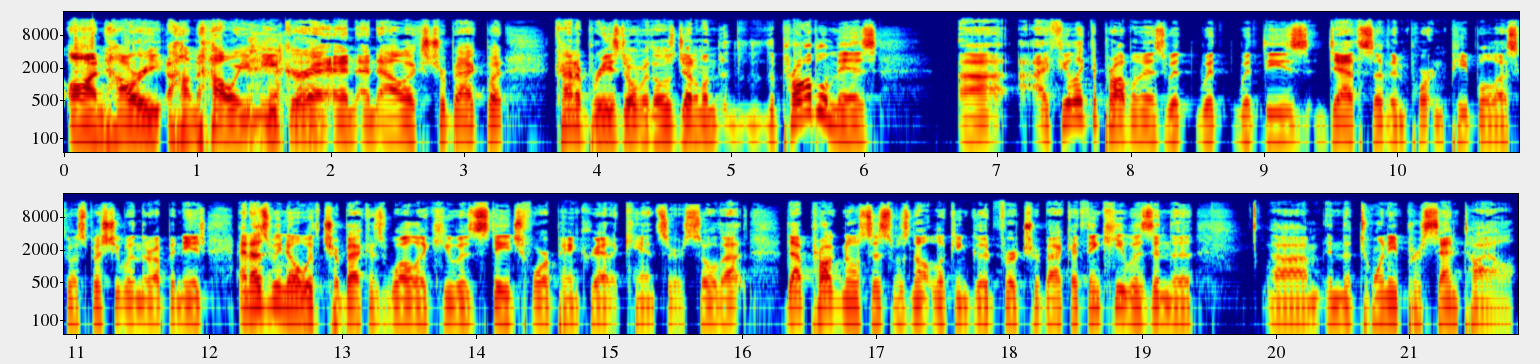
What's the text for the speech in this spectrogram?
on Howie on Howie Meeker and and Alex Trebek, but kind of breezed over those gentlemen. The, the problem is, uh, I feel like the problem is with with with these deaths of important people, let's go, especially when they're up in age. And as we know with Trebek as well, like he was stage four pancreatic cancer, so that that prognosis was not looking good for Trebek. I think he was in the um, in the 20 percentile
